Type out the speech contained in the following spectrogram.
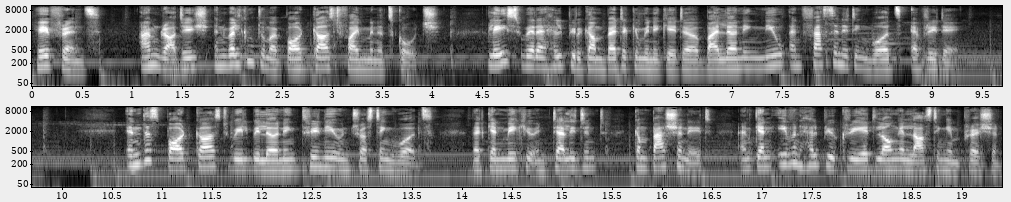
Hey friends, I'm Rajesh and welcome to my podcast 5 Minutes Coach. Place where I help you become better communicator by learning new and fascinating words every day. In this podcast, we'll be learning three new interesting words that can make you intelligent, compassionate, and can even help you create long and lasting impression.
